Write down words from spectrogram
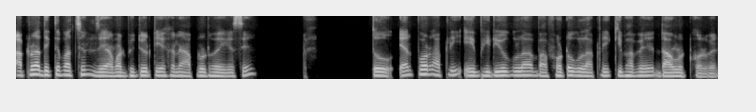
আপনারা দেখতে পাচ্ছেন যে আমার ভিডিওটি এখানে আপলোড হয়ে গেছে। তো এরপর আপনি এই ভিডিওগুলা বা ফটোগুলা আপনি কীভাবে ডাউনলোড করবেন?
